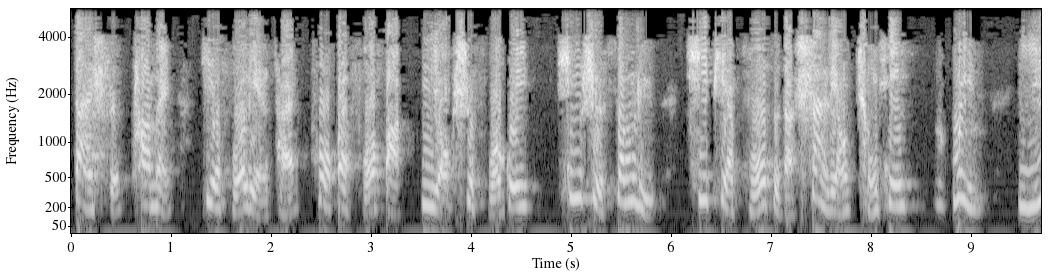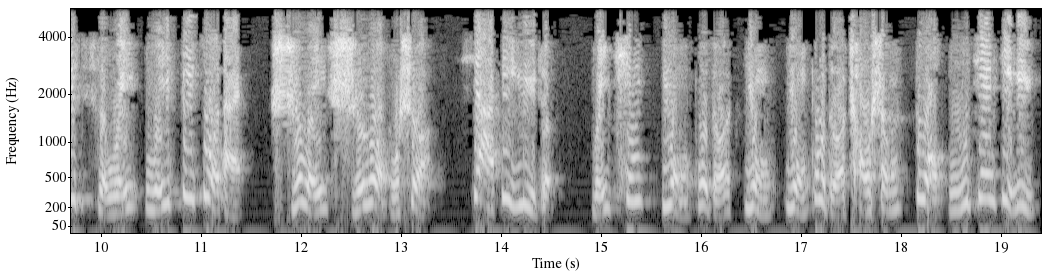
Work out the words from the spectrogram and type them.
但是他们借佛敛财，破坏佛法，藐视佛规，轻视僧侣。欺骗佛子的善良诚心，为以此为为非作歹，实为十恶不赦。下地狱者为轻，永不得永永不得超生，堕无间地狱。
